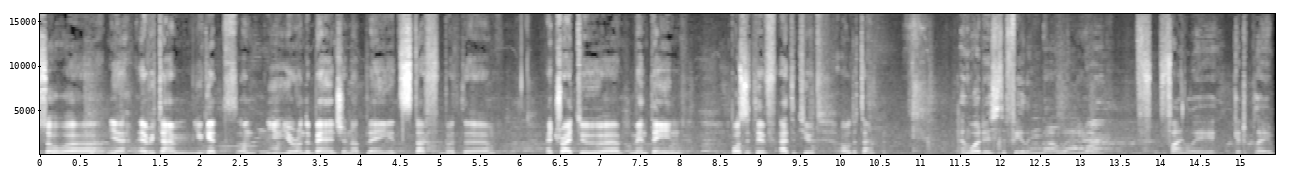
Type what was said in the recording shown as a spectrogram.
So uh, yeah, every time you get on, you, you're on the bench and not playing, it's tough. But uh, I try to uh, maintain positive attitude all the time. And what is the feeling now when you f- finally get to play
